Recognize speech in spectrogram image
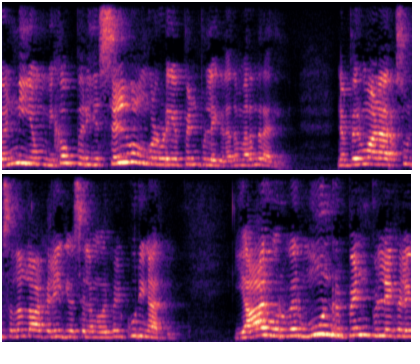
கண்ணியம் மிகப்பெரிய செல்வம் உங்களுடைய பெண் பிள்ளைகள். அதை மறந்துடாதீங்க. நம் பெருமானார் ரசூல் ஸல்லல்லாஹு அலைஹி வஸல்லம் அவர்கள் கூறினார்கள் யார் ஒருவர் மூன்று பெண் பிள்ளைகளை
